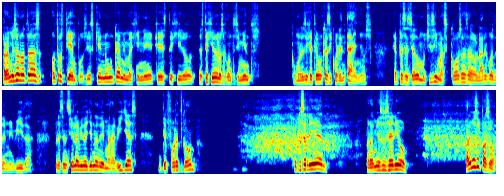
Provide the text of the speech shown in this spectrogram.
Para mí son otros tiempos, y es que nunca me imaginé que este giro, este giro de los acontecimientos. Como les dije, tengo casi 40 años, he presenciado muchísimas cosas a lo largo de mi vida. Presencié la vida llena de maravillas de Forrest Gump. ¿Por qué se ríen? Para mí eso es serio. Para mí eso pasó.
